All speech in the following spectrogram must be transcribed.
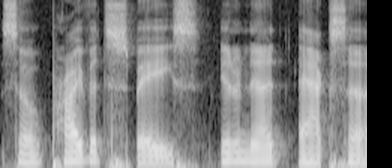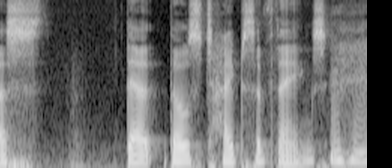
So private space, internet access, that those types of things. Mm-hmm.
